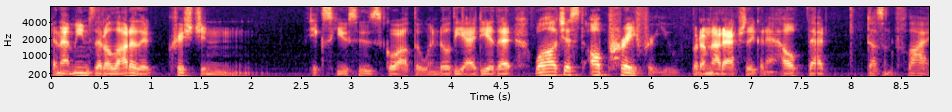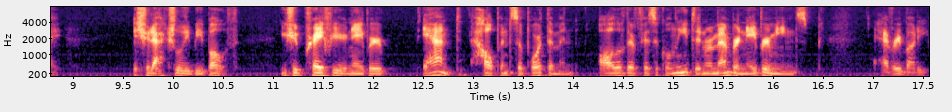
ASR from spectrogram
And that means that a lot of the Christian excuses go out the window. The idea that, well, I'll just, I'll pray for you, but I'm not actually going to help, that doesn't fly. It should actually be both. You should pray for your neighbor and help and support them in all of their physical needs. And remember, neighbor means everybody,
